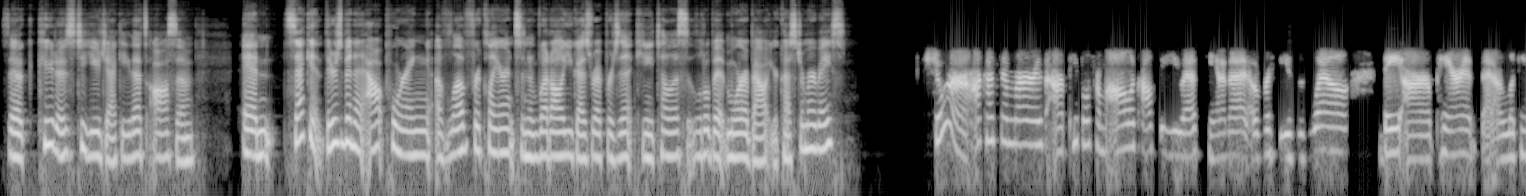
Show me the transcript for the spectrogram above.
So kudos to you, Jackie. That's awesome. And second, there's been an outpouring of love for Clarence and what all you guys represent. Can you tell us a little bit more about your customer base? Sure. Our customers are people from all across the U.S., Canada, and overseas as well. They are parents that are looking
